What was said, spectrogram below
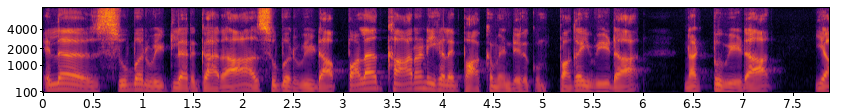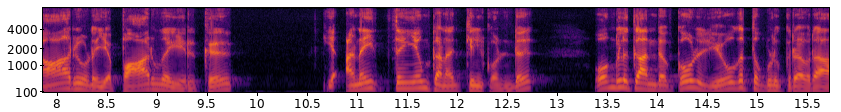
இல்லை சுபர் வீட்டில் இருக்காரா? சூப்பர் வீடா? பல காரணிகளை பார்க்க வேண்டியிருக்கும். பகை வீடா? நட்பு வீடா? யாருடைய பார்வை இருக்குது அனைத்தையும் கணக்கில் கொண்டு உங்களுக்கு அந்த கோள் யோகத்தை கொடுக்குறவரா?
